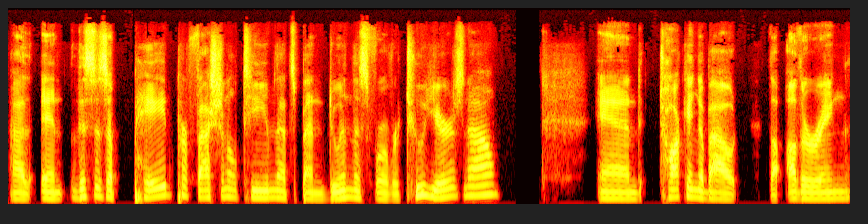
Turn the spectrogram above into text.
Uh, and this is a paid professional team that's been doing this for over two years now and talking about the othering,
